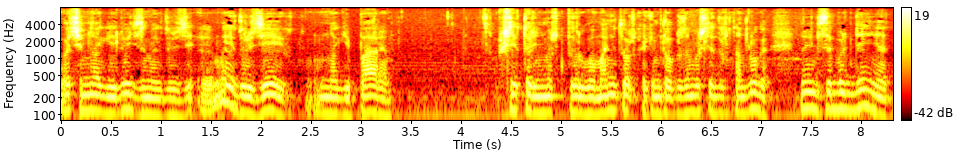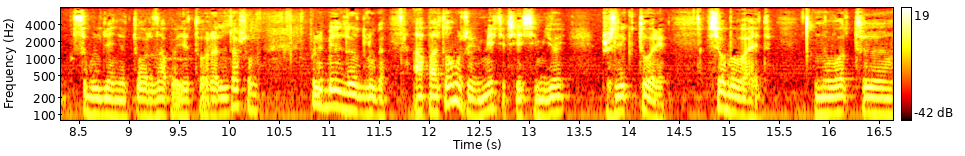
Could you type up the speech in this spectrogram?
очень многие люди из моих друзей, э, моих друзей, многие пары – пришли к Торе немножко по-другому. Они тоже каким-то образом вышли друг на друга, но не для соблюдения, соблюдения Тора, заповеди Тора, а для того, чтобы полюбили друг друга. А потом уже вместе всей семьей пришли к Торе. Все бывает. Но вот э,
